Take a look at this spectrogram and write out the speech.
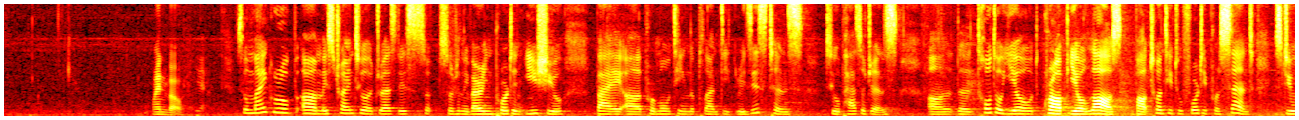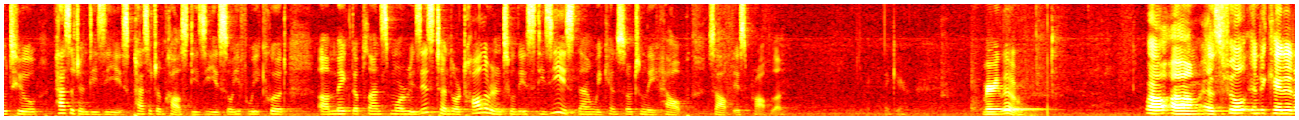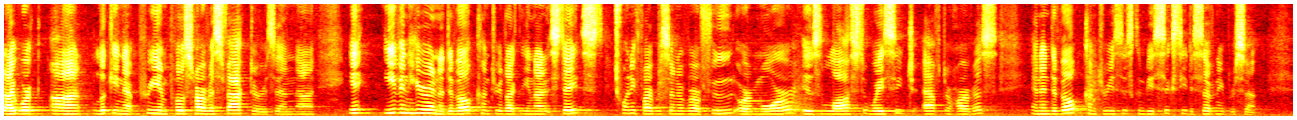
Wenbo. Yeah. So my group um, is trying to address this certainly very important issue by uh, promoting the plant resistance to pathogens. Uh, the total yield, crop yield loss, about 20 to 40 percent, is due to pathogen disease, pathogen-caused disease. So if we could uh, make the plants more resistant or tolerant to this disease, then we can certainly help solve this problem. Thank you. Mary Lu. Well, um, as Phil indicated, I work on looking at pre and post harvest factors. And uh, in, even here in a developed country like the United States, 25% of our food or more is lost to wastage after harvest. And in developed countries, this can be 60 to 70%.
